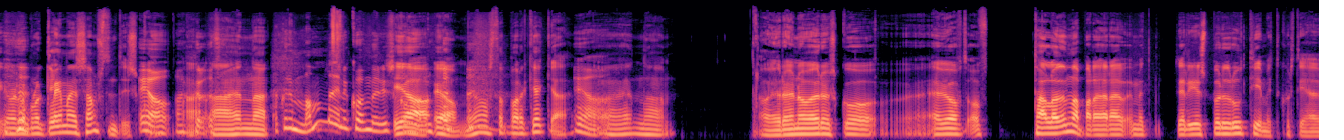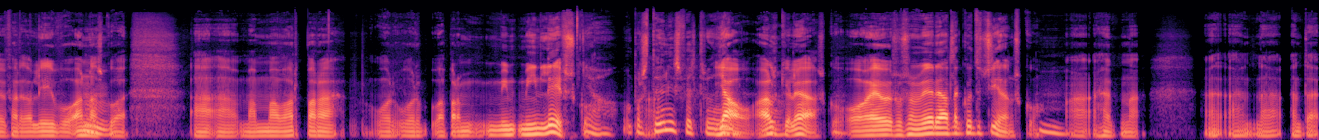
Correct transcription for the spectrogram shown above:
ég var búin að gleyma því samstundi sko. Já, akkurat, hérna, akkur er mammaðinu komið í skóla já, já, mér varst það bara gegja og hérna og ég raun og veru sko ef ég oft, oft talað um það bara þegar, ég spurður út í mitt hvort ég hefði farið á líf og annað mm. sko að mamma var bara var, var, var bara mín, mín liv sko. Já, og bara stöðningsfiltru Já, algjörlega sko og hefur svo sem verið allar guttur síðan sko mm. að hérna en, það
